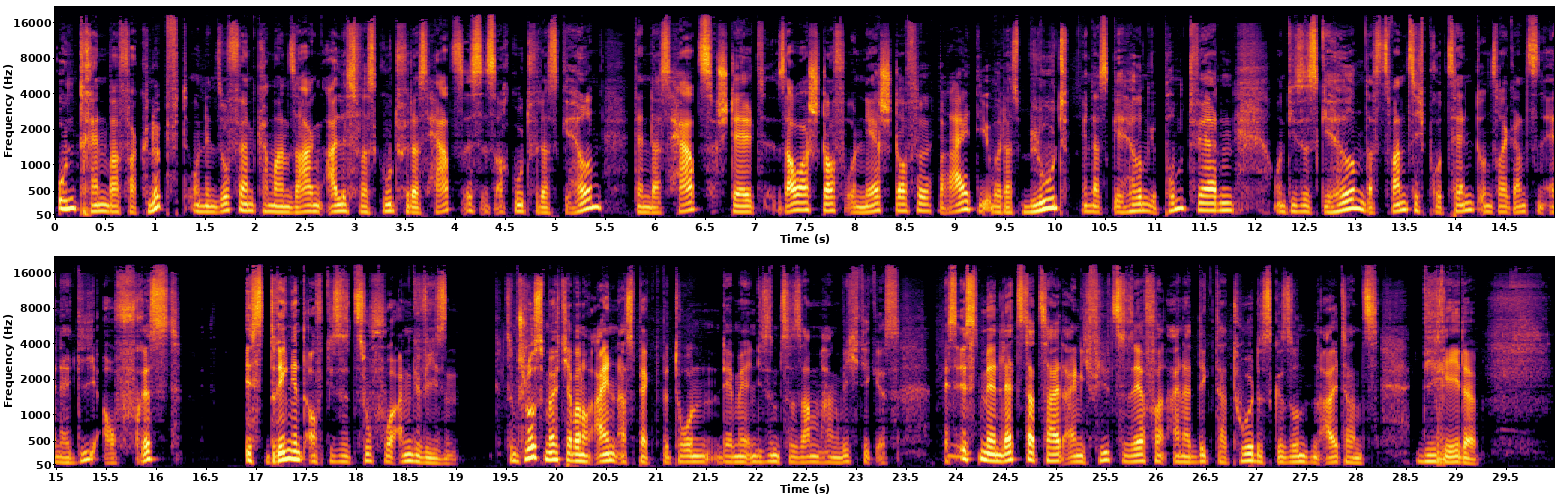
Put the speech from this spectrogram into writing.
untrennbar verknüpft und insofern kann man sagen, alles, was gut für das Herz ist, ist auch gut für das Gehirn, denn das Herz stellt Sauerstoff und Nährstoffe bereit, die über das Blut in das Gehirn gepumpt werden und dieses Gehirn, das 20 Prozent unserer ganzen Energie auffrisst, ist dringend auf diese Zufuhr angewiesen. Zum Schluss möchte ich aber noch einen Aspekt betonen, der mir in diesem Zusammenhang wichtig ist. Es ist mir in letzter Zeit eigentlich viel zu sehr von einer Diktatur des gesunden Alterns die Rede.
